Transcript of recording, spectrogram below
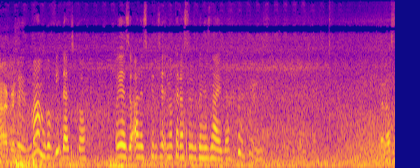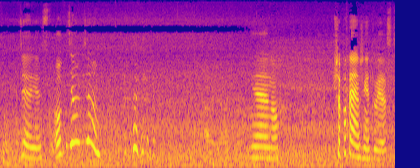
A, go nie Ty, mam go, widać go. O Jezu, ale spierdzie... No teraz to już go nie znajdę. Teraz tu. Gdzie jest? O, widziałam, widziałam. Nie no. Przepotężnie tu jest.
